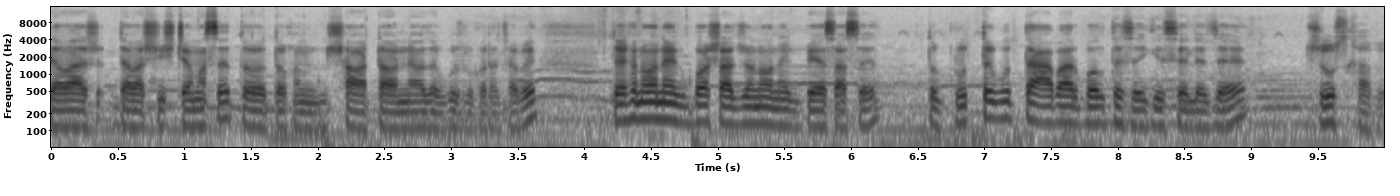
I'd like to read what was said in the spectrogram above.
দেওয়া, দেওয়ার সিস্টেম আছে, তো তখন শাওয়ার টাওয়ার নেওয়া যাবে, গোসল করা যাবে। তো এখানে অনেক বসার জন্য অনেক বেস আছে। তো ঘুরতে ঘুরতে আবার বলতেছে কি ছেলে যে, জুস খাবে।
